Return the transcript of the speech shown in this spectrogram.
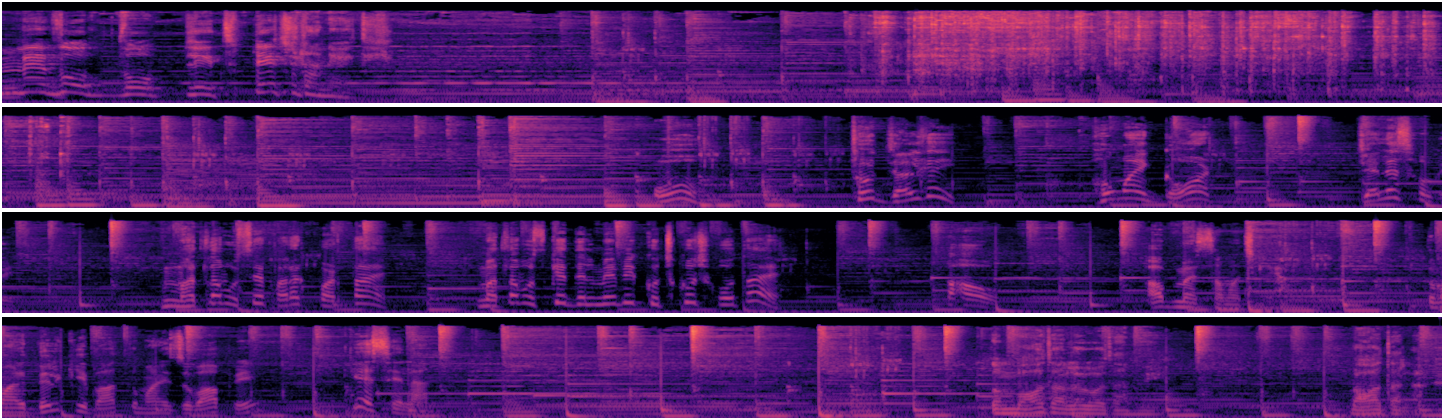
मैं वो वो प्लेट्स प्लेट्स उठाने आई थी। ओह जल गई। ओ माय गॉड जेलस हो गई। मतलब उसे फ़र्क पड़ता है। मतलब उसके दिल में भी कुछ कुछ होता है। आओ, अब मैं समझ गया। तुम्हारे दिल की बात तुम्हारी ज़ुबान पे कैसे लानी तुम बहुत अलग हो, तन्वी। बहुत अलग।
